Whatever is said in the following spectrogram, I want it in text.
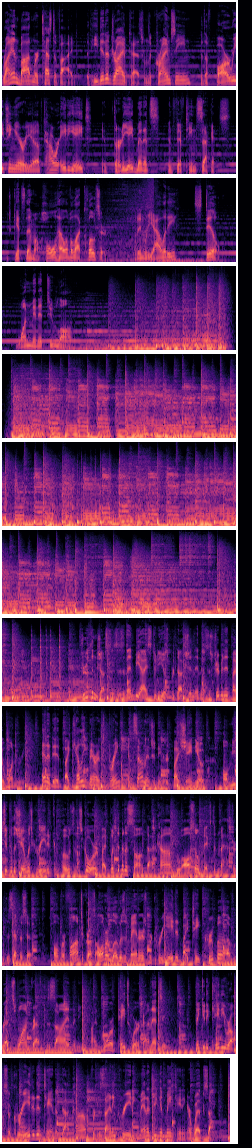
Ryan Bodmer testified that he did a drive test from the crime scene to the far reaching area of Tower 88 in 38 minutes and 15 seconds, which gets them a whole hell of a lot closer, but in reality, still one minute too long. An NBI Studios production and is distributed by Wondery. Edited by Kelly Barons Brink and sound engineered by Shane Yoder. All music for the show was created, composed, and scored by PutThemInASong.com, who also mixed and mastered this episode. All of our fonts across all of our logos and banners were created by Tate Krupa of Red Swan Graphic Design, and you can find more of Tate's work on Etsy. Thank you to Katie Ross of CreatedInTandem.com for designing, creating, managing, and maintaining our website.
